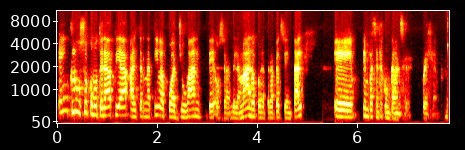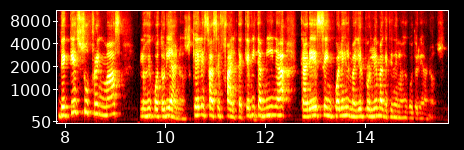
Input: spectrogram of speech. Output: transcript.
e incluso como terapia alternativa coadyuvante, o sea, de la mano con la terapia occidental, eh, en pacientes con cáncer, por ejemplo. ¿De qué sufren más los ecuatorianos? ¿Qué les hace falta? ¿Qué vitamina carecen? ¿Cuál es el mayor problema que tienen los ecuatorianos?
